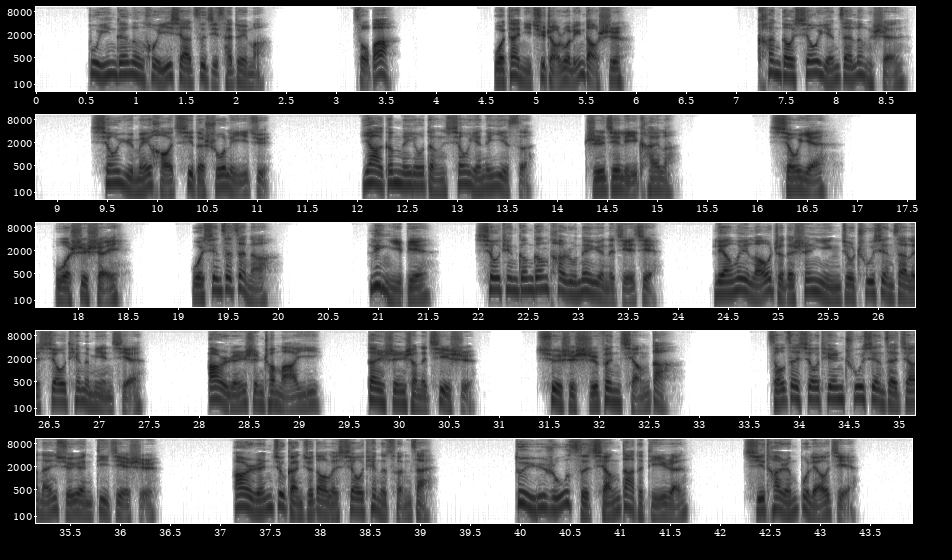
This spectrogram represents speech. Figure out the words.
不应该问候一下自己才对吗？走吧，我带你去找若琳导师。看到萧炎在愣神，萧雨没好气的说了一句，压根没有等萧炎的意思，直接离开了。萧炎，我是谁？我现在在哪？另一边，萧天刚刚踏入内院的结界，两位老者的身影就出现在了萧天的面前，二人身穿麻衣。但身上的气势却是十分强大。早在萧天出现在迦南学院地界时，二人就感觉到了萧天的存在。对于如此强大的敌人，其他人不了解，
